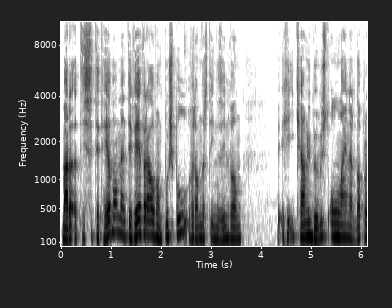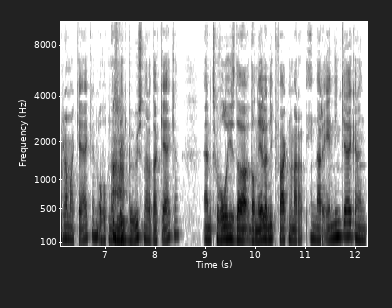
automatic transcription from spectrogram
Maar het is het heeft helemaal mijn tv-verhaal van push-pull veranderd in de zin van ik ga nu bewust online naar dat programma kijken, of op Netflix Aha. bewust naar dat kijken. En het gevolg is dat Daniel en ik vaak naar, maar één, naar één ding kijken. En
